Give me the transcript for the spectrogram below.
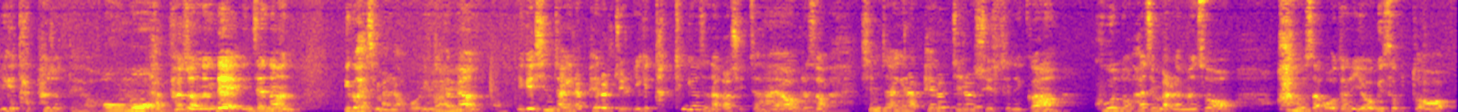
이게 다 펴졌대요. 어머. 다 펴졌는데 이제는 이거 하지 말라고. 이거 음. 하면 이게 심장이나 폐를 찌 이게 탁 튕겨서 나갈 수 있잖아요. 아. 그래서 심장이나 폐를 찌를 수 있으니까 그 운동 하지 말라면서 간호사가 오더니 여기서부터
